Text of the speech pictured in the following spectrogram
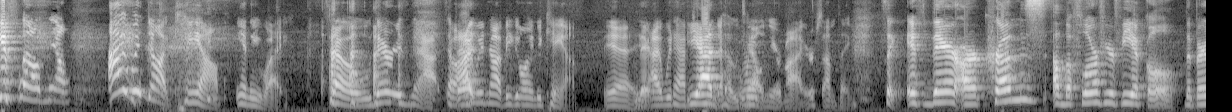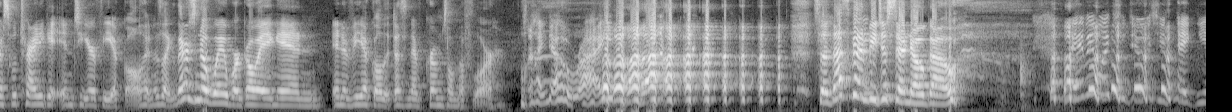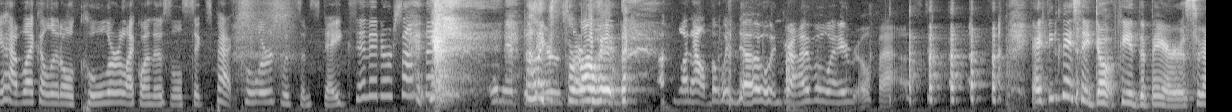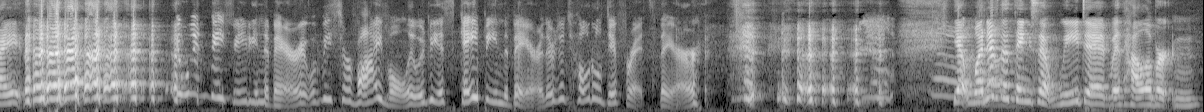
if well now I would not camp anyway. So there is that. So I would not be going to camp. Yeah, I would have to yeah, find a hotel nearby or something. It's like if there are crumbs on the floor of your vehicle, the bears will try to get into your vehicle, and it's like there's no way we're going in in a vehicle that doesn't have crumbs on the floor. I know, right? so that's going to be just a no go. Maybe what you do is you take you have like a little cooler, like one of those little six pack coolers with some steaks in it or something. And if the like throw it one out the window and drive away real fast. I think they say don't feed the bears, right? it wouldn't be feeding the bear. It would be survival. It would be escaping the bear. There's a total difference there. yeah, one of the things that we did with Halliburton,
